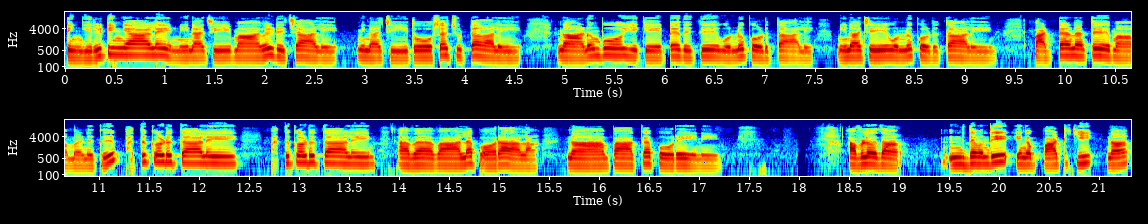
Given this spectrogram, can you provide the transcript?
டிங்கிரி டிங்காலே மீனாட்சி மாவிடிச்சாலே மீனாட்சி தோசை சுட்டாளே நானும் போய் கேட்டதுக்கு ஒன்று கொடுத்தாளே மீனாட்சி ஒன்று கொடுத்தாளே பட்டணத்து மாமனுக்கு பத்து கொடுத்தாளே பத்து கொடுத்தாளே அவ வாழ போகிறாளாம் நான் பார்க்க போகிறேனே அவ்வளோதான் இதை வந்து எங்கள் பாட்டிக்கு நான்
